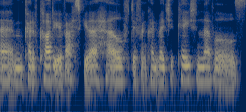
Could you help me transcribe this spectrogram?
um kind of cardiovascular health different kind of education levels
